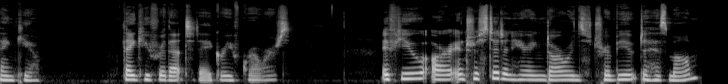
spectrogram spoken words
Thank you. Thank you for that today, grief growers. If you are interested in hearing Darwin's tribute to his mom,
